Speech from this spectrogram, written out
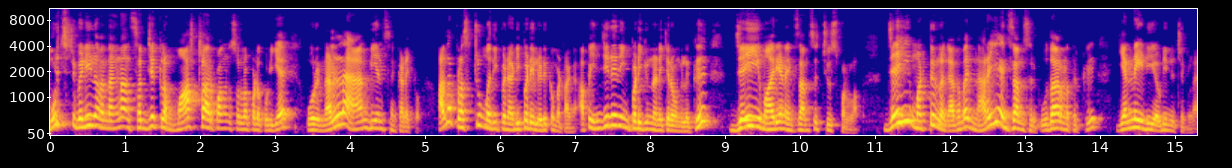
முடிச்சுட்டு வெளியில் வந்தாங்கன்னா அந்த சப்ஜெக்டில் மாஸ்டராக இருப்பாங்கன்னு சொல்லப்படக்கூடிய ஒரு நல்ல ஆம்பியன்ஸ் கிடைக்கும். அதை ப்ளஸ் டூ மதிப்பெண் அடிப்படையில் எடுக்க மாட்டாங்க. அப்போ இன்ஜினியரிங் படிக்கணும்னு நினைக்கிறவங்களுக்கு ஜேஇ மாதிரியான எக்ஸாம்ஸை சூஸ் பண்ணலாம். ஜெய்இ மட்டும் இல்லைங்க அது மாதிரி நிறைய எக்ஸாம்ஸ் இருக்குது உதாரணத்திற்கு என்ஐடி அப்படின்னு வச்சுக்கல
